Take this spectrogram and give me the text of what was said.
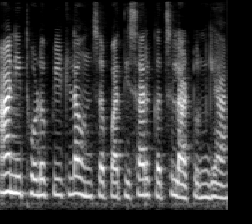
आणि थोडं पीठ लावून चपातीसारखंच लाटून घ्या.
